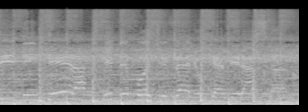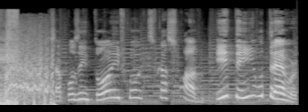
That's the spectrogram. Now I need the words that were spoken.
vida inteira E depois de velho quer virar santo Se aposentou e ficou ficar suave. E tem o Trevor,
